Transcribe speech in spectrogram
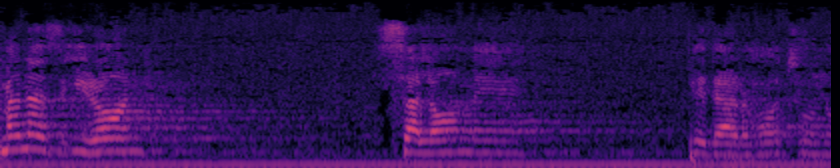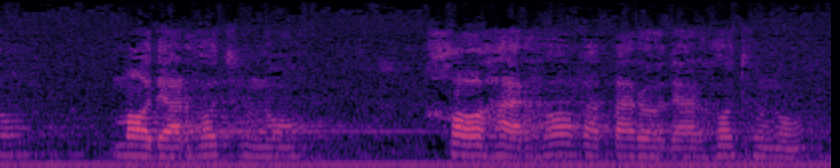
من از ایران سلام پدرهاتون و مادرهاتون و خواهرها و برادرهاتون اه،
